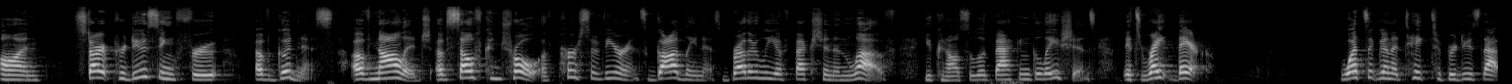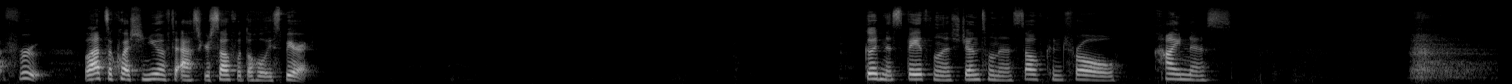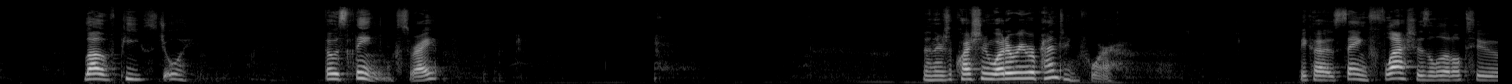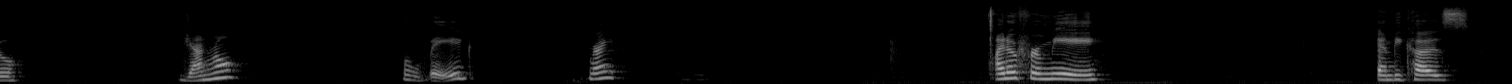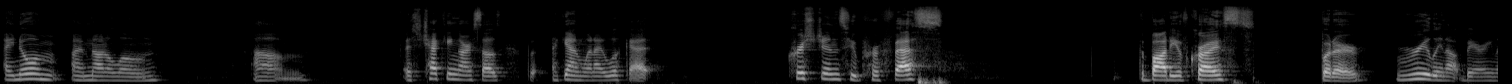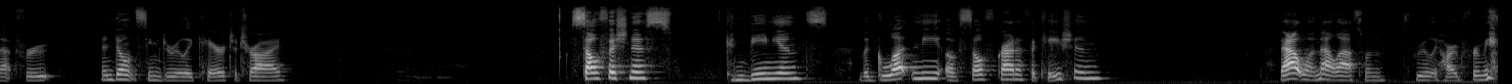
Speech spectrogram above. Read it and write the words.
on start producing fruit of goodness, of knowledge, of self control, of perseverance, godliness, brotherly affection, and love. You can also look back in Galatians. It's right there. What's it going to take to produce that fruit? Well, that's a question you have to ask yourself with the Holy Spirit. Goodness, faithfulness, gentleness, self control, kindness, love, peace, joy. Those things, right? Then there's a question what are we repenting for? Because saying flesh is a little too general, a little vague, right? I know for me, and because I know I'm, I'm not alone, um, it's checking ourselves. But again, when I look at Christians who profess the body of Christ, but are really not bearing that fruit and don't seem to really care to try. Selfishness, convenience, the gluttony of self gratification. That one, that last one, it's really hard for me.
